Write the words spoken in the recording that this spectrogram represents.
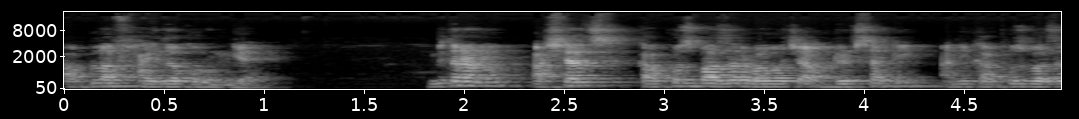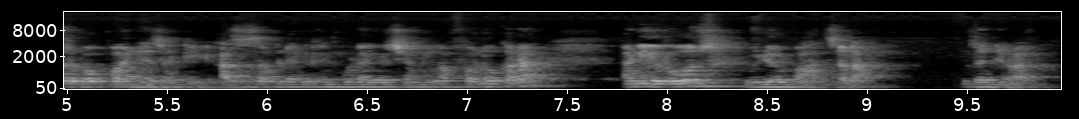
आपला फायदा करून घ्या. मित्रांनो अशाच कापूस बाजारभावाच्या अपडेटसाठी आणि कापूस बाजारभाव पाहण्यासाठी आजच आपल्या ग्रीन गुड चॅनलला फॉलो करा आणि रोज व्हिडिओ पाहत चला. धन्यवाद.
